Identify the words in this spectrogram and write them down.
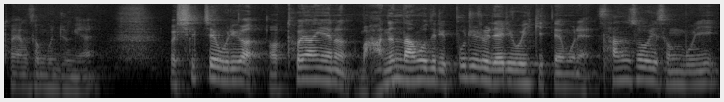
토양 성분 중에. 그 실제 우리가 어, 토양에는 많은 나무들이 뿌리를 내리고 있기 때문에 산소의 성분이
